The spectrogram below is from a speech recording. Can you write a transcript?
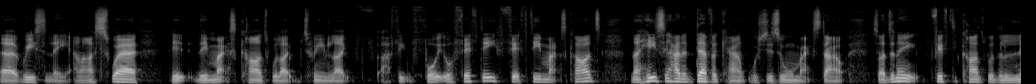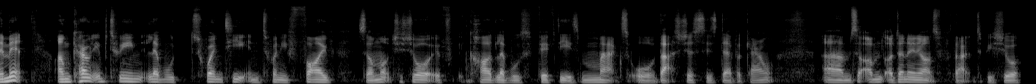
uh, recently and I swear the, the max cards were like between like, I think 40 or 50, 50 max cards. Now he's had a dev account which is all maxed out. So I don't know 50 cards were the limit. I'm currently between level 20 and 25. So I'm not too sure if card levels 50 is max or that's just his dev account. Um, so I'm, I do not know the answer for that to be sure.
